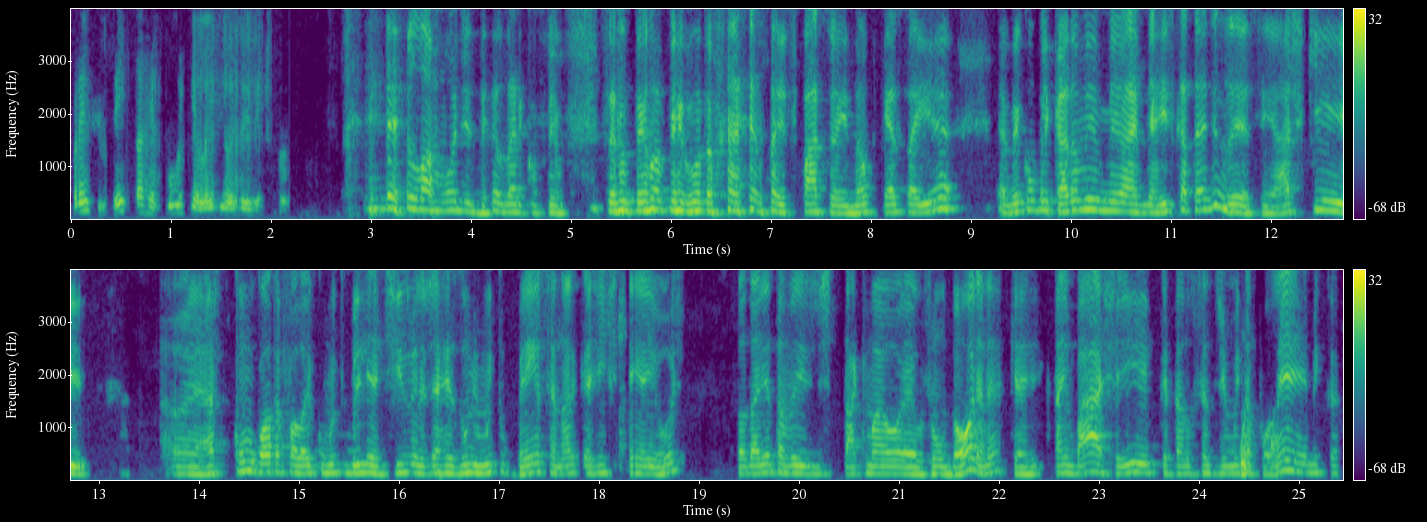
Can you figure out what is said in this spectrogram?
presidente da República eleito em 2022? Pelo amor de Deus, Érico Filho, você não tem uma pergunta mais fácil aí, não, porque essa aí é, é bem complicada, eu me, me, me arrisco até a dizer, assim, acho que é, como o Walter falou aí com muito brilhantismo, ele já resume muito bem o cenário que a gente tem aí hoje. Só daria talvez destaque maior é o João Dória, né? Que está embaixo aí, porque está no centro de muita polêmica,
